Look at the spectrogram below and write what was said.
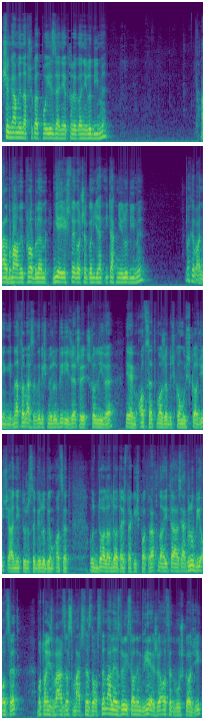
Sięgamy na przykład po jedzenie, którego nie lubimy? Albo mamy problem nie jeść tego, czego i tak, nie lubimy? No chyba nie. Natomiast gdybyśmy lubili rzeczy szkodliwe, nie wiem, ocet może być komuś szkodzić, a niektórzy sobie lubią ocet dodać do jakichś potraw. No i teraz jak lubi ocet, bo to jest bardzo smaczne z octem, ale z drugiej strony wie, że ocet mu szkodzi,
